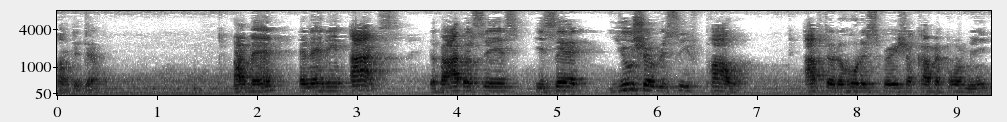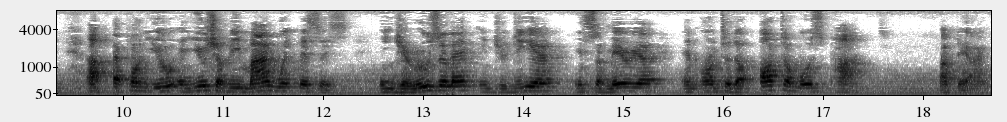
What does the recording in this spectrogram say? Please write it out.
of the devil. Amen. And then in Acts, the Bible says, He said, You shall receive power after the Holy Spirit shall come upon me, upon you, and you shall be my witnesses in Jerusalem, in Judea, in Samaria, and unto the uttermost part of the earth.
